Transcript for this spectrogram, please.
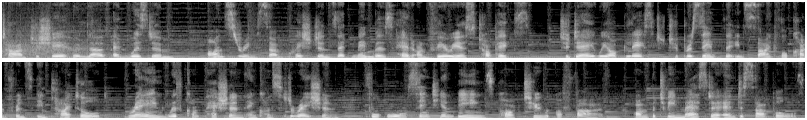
time to share her love and wisdom, answering some questions that members had on various topics. Today, we are blessed to present the insightful conference entitled Reign with Compassion and Consideration for All Sentient Beings, Part 2 of 5, on Between Master and Disciples,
